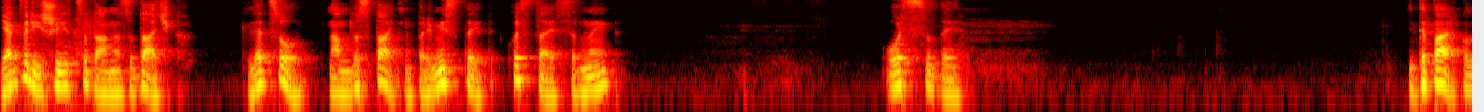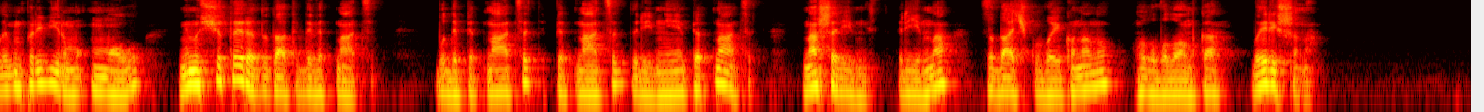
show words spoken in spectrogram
Як вирішується дана задачка? Для цього нам достатньо перемістити ось цей сирник ось сюди. І тепер, коли ми перевіримо умову, мінус 4 додати 19 буде 15, 15 дорівнює 15. Наша рівність рівна, задачку виконано, головоломка вирішена.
